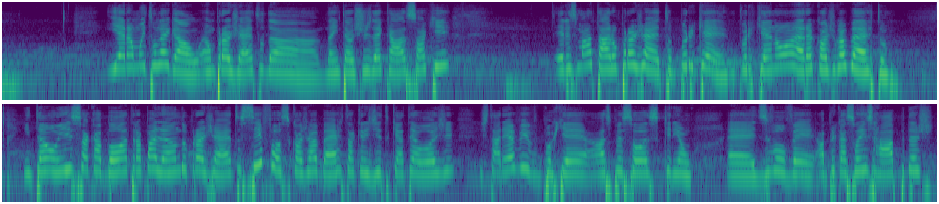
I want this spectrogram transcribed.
E era muito legal. É um projeto da, da Intel XDK, só que eles mataram o projeto. Por quê? Porque não era código aberto. Então, isso acabou atrapalhando o projeto. Se fosse código aberto, acredito que até hoje estaria vivo, porque as pessoas queriam é, desenvolver aplicações rápidas,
